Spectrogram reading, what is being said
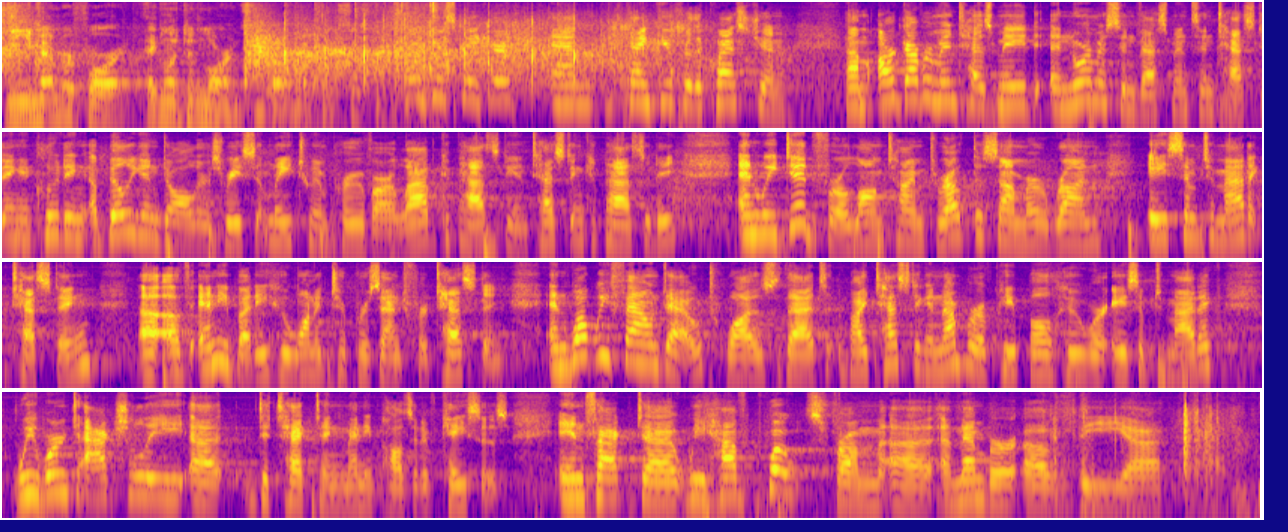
The member for Eglinton Lawrence, Thank you, Speaker, and thank you for the question. Um, our government has made enormous investments in testing, including a billion dollars recently to improve our lab capacity and testing capacity. And we did, for a long time throughout the summer, run asymptomatic testing uh, of anybody who wanted to present for testing. And what we found out was that by testing a number of people who were asymptomatic, we weren't actually uh, detecting many positive cases. In fact, uh, we have quotes from uh, a member of the uh,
